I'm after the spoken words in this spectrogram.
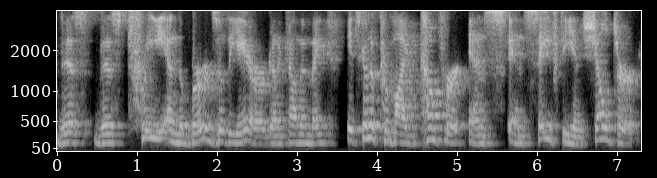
this, this tree, and the birds of the air are going to come and make it's going to provide comfort and, and safety and shelter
